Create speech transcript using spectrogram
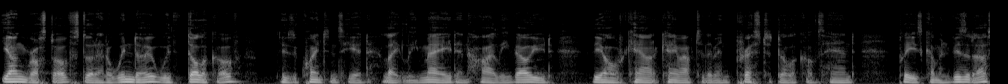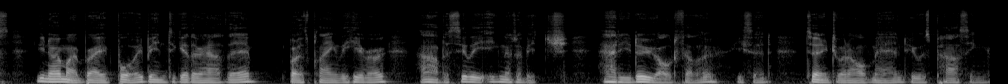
Young Rostov stood at a window with Dolokhov, whose acquaintance he had lately made and highly valued. The old count came up to them and pressed Dolokhov's hand. Please come and visit us. You know my brave boy, been together out there, both playing the hero. Ah, Vasily Ignatovich, how do you do, old fellow? he said, turning to an old man who was passing.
